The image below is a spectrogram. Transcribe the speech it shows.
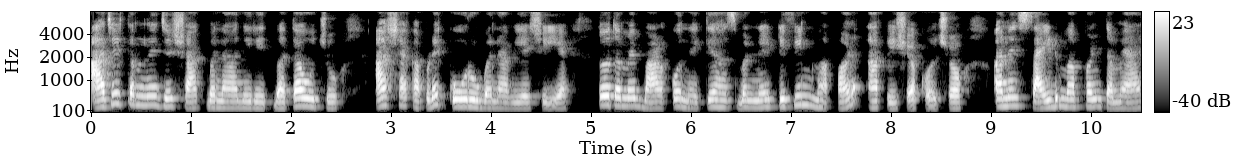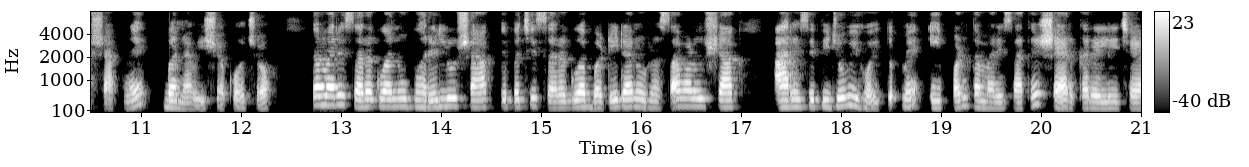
આજે તમને જે શાક બનાવવાની રીત બતાવું છું, આ શાક આપણે કોરું બનાવીએ છીએ. તો તમે બાળકોને કે હસબન્ડને ટિફિનમાં પણ આપી શકો છો અને સાઈડમાં પણ તમે આ શાકને બનાવી શકો છો. તમારે સરગવાનું ભરેલું શાક કે પછી સરગવા બટેટાનું રસાવાળું શાક આ રેસીપી જોવી હોય તો મેં એ પણ તમારી સાથે શેર કરેલી છે.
